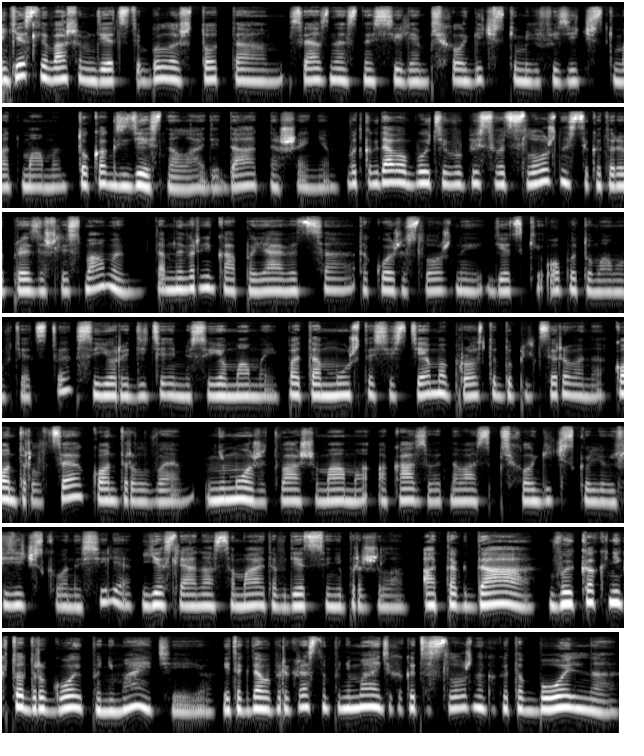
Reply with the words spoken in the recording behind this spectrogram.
Если в вашем детстве было что-то связанное с насилием, психологическим или физическим от мамы, то как здесь наладить да, отношения? Вот когда вы будете выписывать сложности, которые произошли с мамой, там наверняка появится такой же сложный детский опыт у мамы в детстве с ее родителями, с ее мамой, потому что система просто дуплицирована. Ctrl-C, Ctrl-V. Не может ваша мама оказывать на вас психологического или физического насилия, если она сама это в детстве не прожила. А тогда вы, как никто другой, понимаете ее. И тогда когда вы прекрасно понимаете, как это сложно, как это больно.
